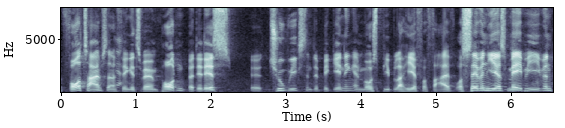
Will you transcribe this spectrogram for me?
four times, and yeah. I think it's very important. But it is uh, two weeks in the beginning, and most people are here for five or seven years, maybe even.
